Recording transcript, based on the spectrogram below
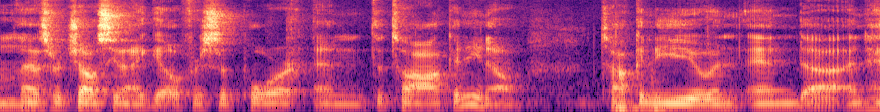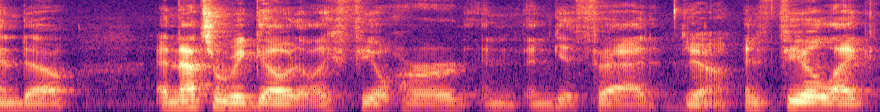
Mm. That's where Chelsea and I go for support and to talk, and you know, talking to you and and uh, and Hendo, and that's where we go to like feel heard and, and get fed, Yeah. and feel like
